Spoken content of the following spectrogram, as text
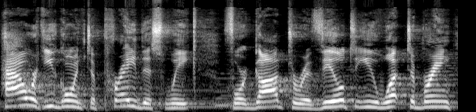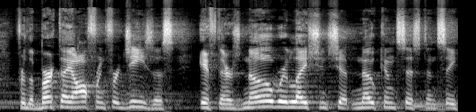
How are you going to pray this week for God to reveal to you what to bring for the birthday offering for Jesus if there's no relationship, no consistency,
